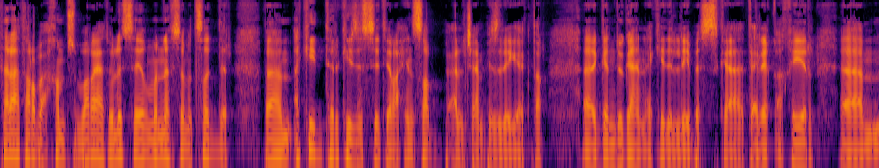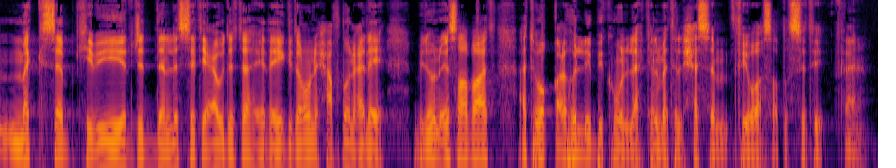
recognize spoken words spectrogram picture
ثلاث أربع خمس مباريات ولسه يضمن نفسه متصدر. فاكيد تركيز السيتي راح ينصب على ال Champions League أكثر. جندوجان أكيد اللي بس كتعليق أخير. مكسب كبير جدا للسيتي عودته إذا يقدرون يحافظون عليه بدون إصابات أتوقع هو اللي بيكون له كلمة الحسم في وسط السيتي. فعلا.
